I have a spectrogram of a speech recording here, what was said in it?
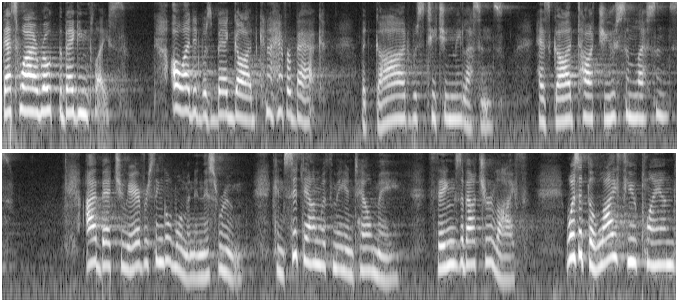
That's why I wrote The Begging Place. All I did was beg God, can I have her back? But God was teaching me lessons. Has God taught you some lessons? I bet you every single woman in this room can sit down with me and tell me things about your life. Was it the life you planned?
